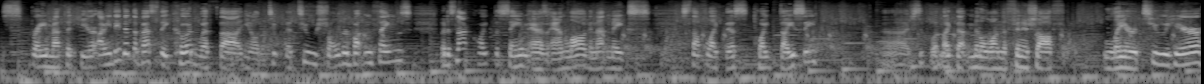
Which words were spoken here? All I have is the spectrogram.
spray method here. I mean, they did the best they could with, uh, you know, two, the two shoulder button things, but it's not quite the same as analog, and that makes stuff like this quite dicey. Uh, I just would like that middle one to finish off layer 2 here.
